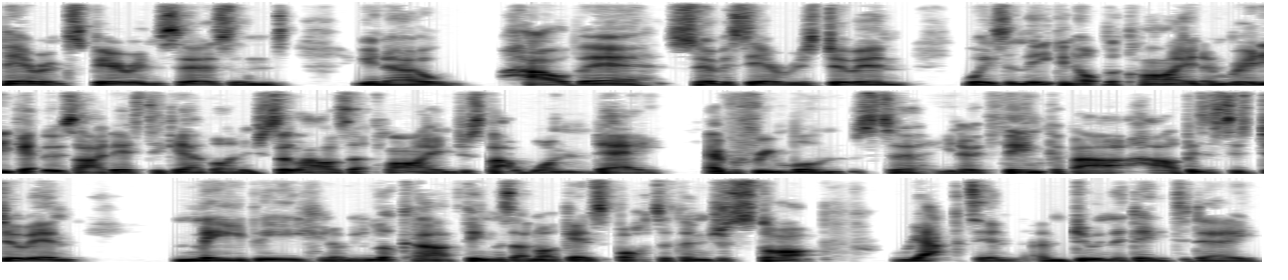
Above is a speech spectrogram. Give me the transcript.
their experiences and, you know, how their service area is doing, ways that they can help the client and really get those ideas together. And it just allows that client just that one day every three months to, you know, think about how business is doing, maybe, you know, look at things that are not getting spotted and just start reacting and doing the day to day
